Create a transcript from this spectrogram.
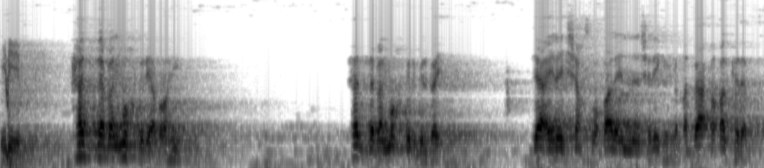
يريد. كذب المخبر يا إبراهيم. كذب المخبر بالبيع جاء إليه شخص وقال إن شريكك قد باع فقال كذبت.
